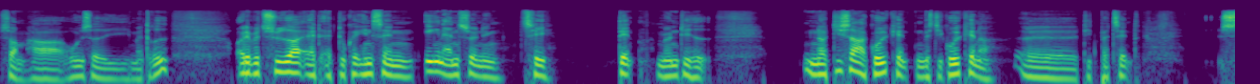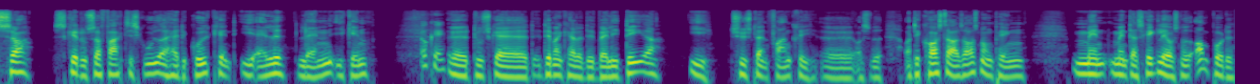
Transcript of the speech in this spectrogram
som har hovedsæde i Madrid. Og det betyder, at, at du kan indsende en ansøgning til den myndighed. Når de så har godkendt den, hvis de godkender øh, dit patent, så skal du så faktisk ud og have det godkendt i alle lande igen. Okay. Øh, du skal det, man kalder det, validere i Tyskland, Frankrig øh, osv. Og det koster altså også nogle penge. Men, men der skal ikke laves noget om på det.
